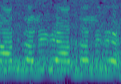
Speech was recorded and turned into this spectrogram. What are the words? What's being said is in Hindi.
ಅತ್ತಲ್ಲಿದೆ ಅತ್ತಲ್ಲಿದೆ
